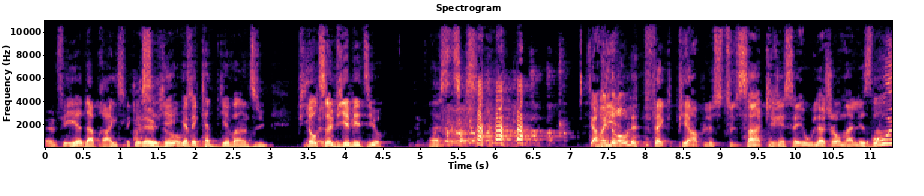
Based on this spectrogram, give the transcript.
une fille euh, de la presse, fait qu'il y Ah, avait un c'est billet, drôle, il y avait quatre billets vendus, puis l'autre c'est un billet média. Ouais. C'est quand même Puis- drôle. Fait que, puis en plus, tu le sens, Chris, c'est où la journaliste? Oui, oui,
